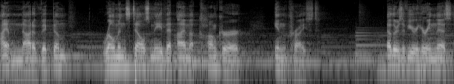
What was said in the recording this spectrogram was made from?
I am not a victim. Romans tells me that I'm a conqueror in Christ. Others of you are hearing this.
